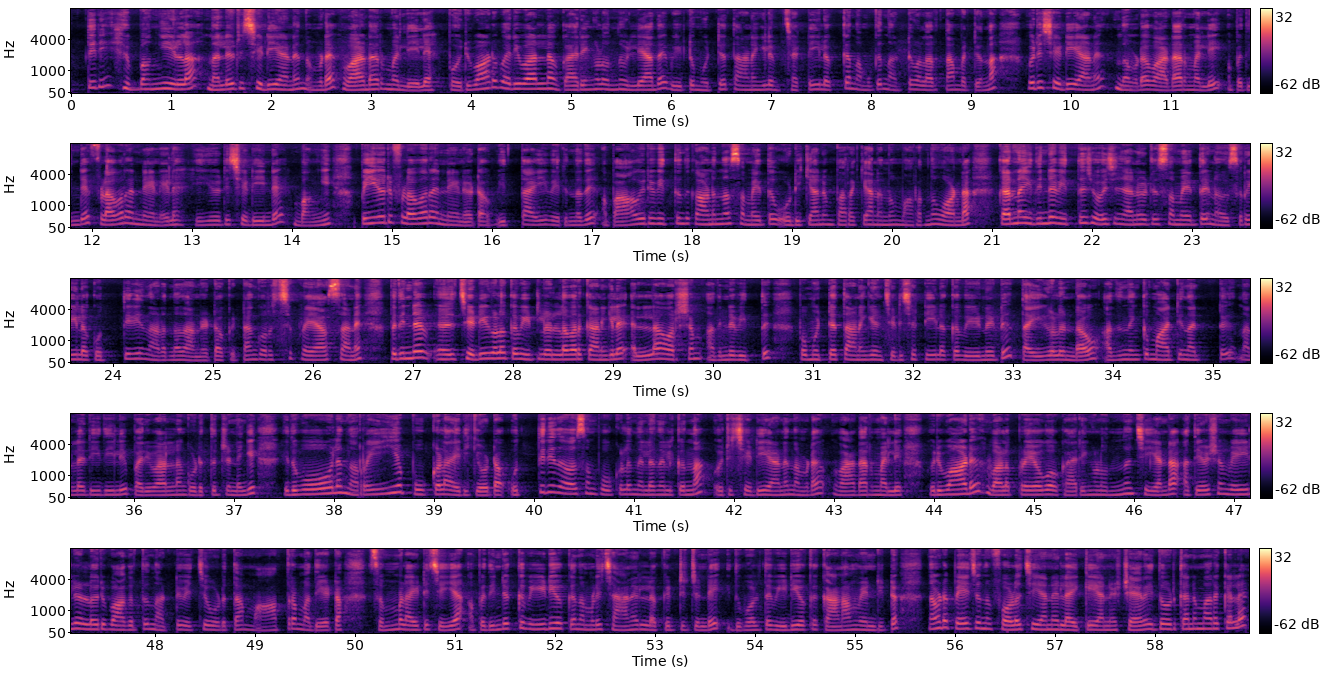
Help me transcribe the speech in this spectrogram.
ഒത്തിരി ഭംഗിയുള്ള നല്ലൊരു ചെടിയാണ് നമ്മുടെ വാടർമല്ലി അല്ലേ? അപ്പോൾ ഒരുപാട് പരിപാലനവും കാര്യങ്ങളൊന്നും ഇല്ലാതെ വീട്ടുമുറ്റത്താണെങ്കിലും ചട്ടിയിലൊക്കെ നമുക്ക് നട്ട് വളർത്താൻ പറ്റുന്ന ഒരു ചെടിയാണ് നമ്മുടെ വാടാർമല്ലി. അപ്പോൾ ഇതിന്റെ ഫ്ലവർ തന്നെയാണ് അല്ലേ? ഈ ഒരു ചെടീന്റെ ഭംഗി. അപ്പോൾ ഈ ഒരു ഫ്ലവർ തന്നെയാണ് കേട്ടോ വിത്തായി വരുന്നത്. അപ്പോൾ ആ ഒരു വിത്ത് കാണുന്ന സമയത്ത് ഒടിക്കാനും പറിക്കാനൊന്നും മറന്നു പോകണ്ട കാരണം ഇതിന്റെ വിത്ത് ചോദിച്ച് ഞാനൊരു സമയത്ത് നഴ്സറിയിലൊക്കെ ഒത്തിരി നടന്നതാണ് കേട്ടോ. കിട്ടാൻ കുറച്ച് പ്രയാസമാണ്. അപ്പോൾ ഇതിന്റെ ചെടികളൊക്കെ വീട്ടിലുള്ളവർക്കാണെങ്കിൽ എല്ലാ വർഷം അതിന്റെ വിത്ത് ഇപ്പോൾ മുറ്റത്താണെങ്കിലും ചെടിച്ചട്ടിയിലൊക്കെ വീണിട്ട് തൈകളുണ്ടാവും. അത് നിങ്ങൾക്ക് മാറ്റി നട്ട് നല്ല രീതിയിൽ പരിപാലനം കൊടുത്തിട്ടുണ്ടെങ്കിൽ ഇതുപോലെ നിറയെ പൂക്കളായിരിക്കും കേട്ടോ. ഒത്തിരി ദിവസം പൂക്കൾ നിലനിൽക്കുന്ന ഒരു ചെടിയാണ് നമ്മുടെ വാടാർമല്ലി ഒരുപാട് വളപ്രയോഗമോ കാര്യങ്ങളോ ഒന്നും ചെയ്യേണ്ട. അത്യാവശ്യം വെയിലുള്ള ഒരു ഭാഗത്ത് നട്ട് വെച്ച് കൊടുത്താൽ മാത്രം മതി കേട്ടോ. സിമ്പിളായിട്ട് ചെയ്യാം. അപ്പോൾ ഇതിന്റെയൊക്കെ വീഡിയോ ഒക്കെ നമ്മൾ ചാനലിലൊക്കെ ഇട്ടിട്ടുണ്ട്. ഇതുപോലത്തെ വീഡിയോ ഒക്കെ കാണാൻ വേണ്ടിയിട്ട് നമ്മുടെ പേജ് ഒന്ന് ഫോളോ ചെയ്യാനും ലൈക്ക് ചെയ്യാനും ഷെയർ ചെയ്ത് കൊടുക്കാനും മറക്കല്ലേ?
